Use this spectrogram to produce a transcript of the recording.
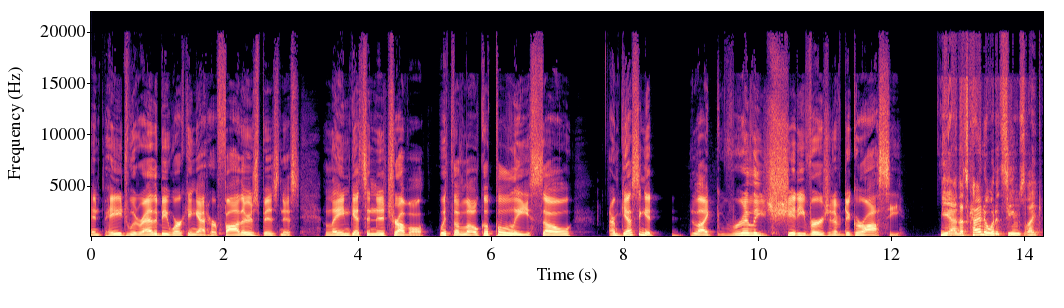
and Paige would rather be working at her father's business. Lane gets into trouble with the local police, so I'm guessing it like really shitty version of Degrassi. Yeah, that's kind of what it seems like.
